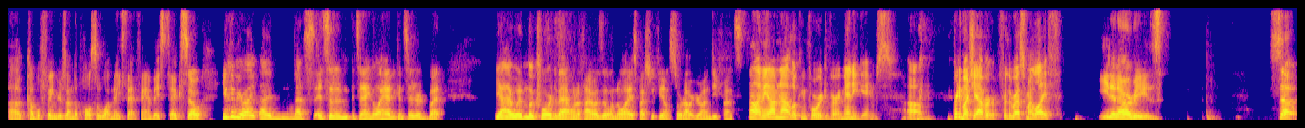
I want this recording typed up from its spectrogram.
a couple fingers on the pulse of what makes that fan base tick. So you could be right. I, that's it's an it's an angle I hadn't considered, but yeah, I wouldn't look forward to that one if I was Illinois, especially if you don't sort out your own defense. Well, I mean, I'm not looking forward to very many games, um, pretty much ever for the rest of my life. Eat at Arby's. So,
